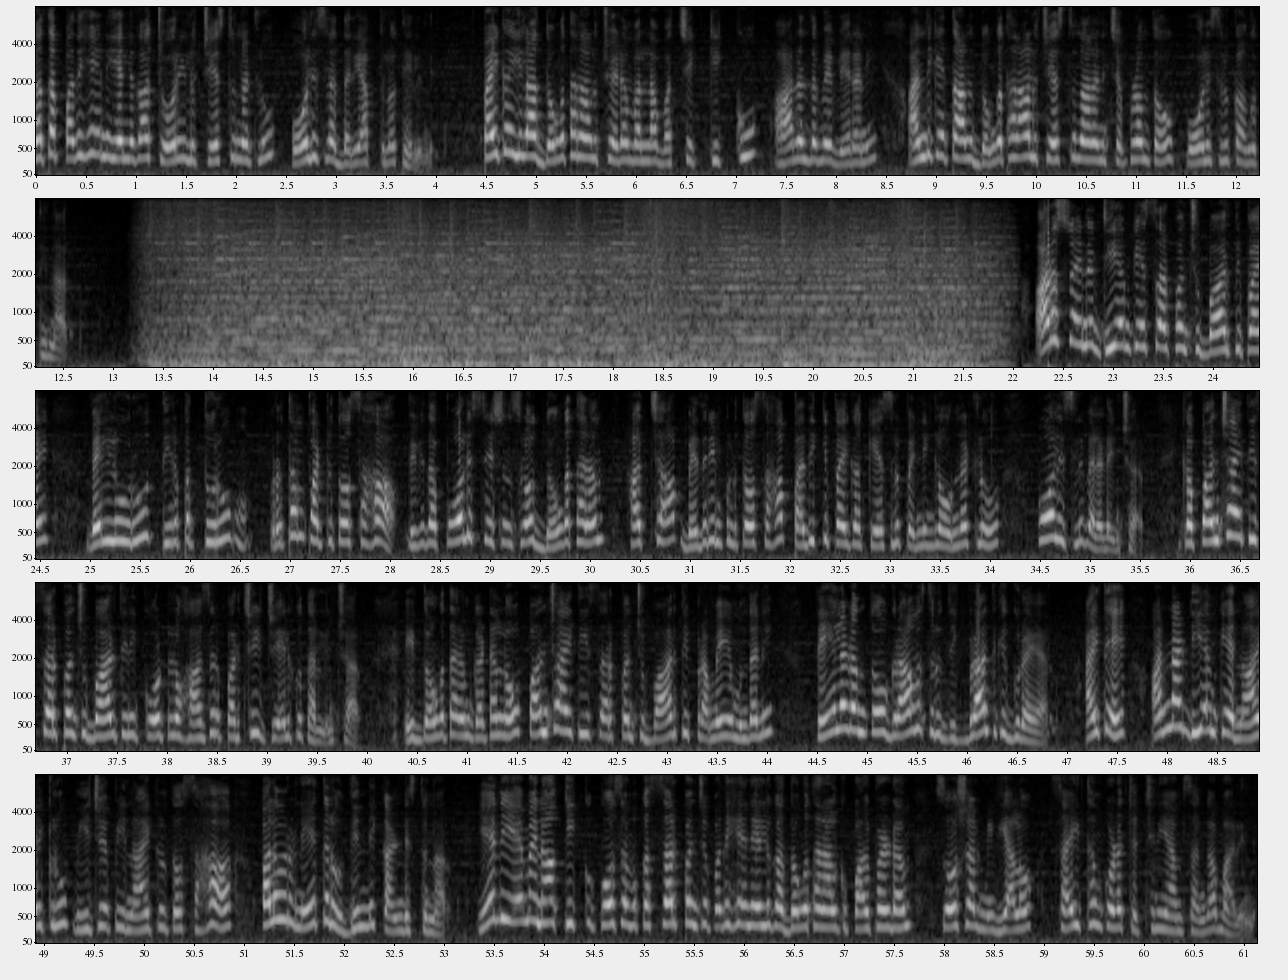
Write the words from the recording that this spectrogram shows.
గత పదిహేను ఏళ్ళుగా చోరీలు చేస్తున్నట్లు పోలీసుల దర్యాప్తులో తేలింది. పైగా ఇలా దొంగతనాలు చేయడం వల్ల వచ్చే కిక్కు ఆనందమే వేరని అందుకే తాను దొంగతనాలు చేస్తున్నానని చెప్పడంతో పోలీసులు కంగుతిన్నారు అరెస్ట్ అయిన డిఎంకే సర్పంచ్ భారతిపై వెల్లూరు తిరుపత్తూరు మృతం పట్టుతో సహా వివిధ పోలీస్ స్టేషన్స్లో దొంగతనం హత్య బెదిరింపులతో సహా పదికి పైగా కేసులు పెండింగ్లో ఉన్నట్లు పోలీసులు వెల్లడించారు. ఇక పంచాయతీ సర్పంచ్ భారతిని కోర్టులో హాజరుపరిచి జైలుకు తరలించారు. ఈ దొంగతనం ఘటనలో పంచాయతీ సర్పంచ్ భారతి ప్రమేయం ఉందని తేలడంతో గ్రామస్తులు దిగ్భ్రాంతికి గురయ్యారు. అయితే అన్నా డిఎంకే నాయకులు బీజేపీ నాయకులతో సహా పలువురు నేతలు దీన్ని ఖండిస్తున్నారు. ఏది ఏమైనా కిక్ కోసం ఒక సర్పంచ్ పదిహేనేళ్ళుగా దొంగతనాలకు పాల్పడడం సోషల్ మీడియాలో సైతం కూడా చర్చనీయాంశంగా మారింది.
